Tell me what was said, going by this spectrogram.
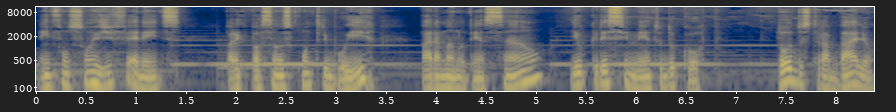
em funções diferentes para que possamos contribuir para a manutenção e o crescimento do corpo. Todos trabalham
